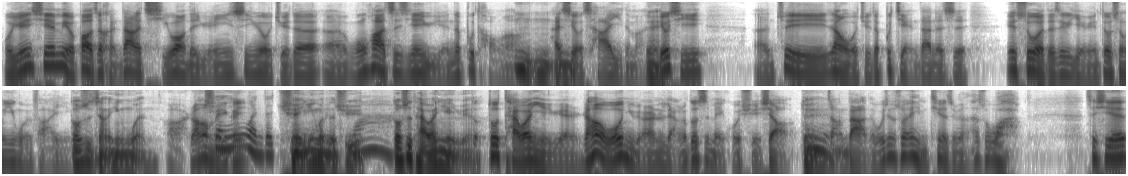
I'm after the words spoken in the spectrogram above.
我原先没有抱着很大的期望的原因，是因为我觉得呃，文化之间语言的不同啊，嗯嗯，还是有差异的嘛。尤其呃，最让我觉得不简单的是。因为所有的这个演员都是用英文发音，都是讲英文。啊，然后每个全英文的全英文的剧都是台湾演员，都，都台湾演员。然后我女儿两个都是美国学校对。长大的，我就说，哎，你们听得怎么样？她说，哇，这些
